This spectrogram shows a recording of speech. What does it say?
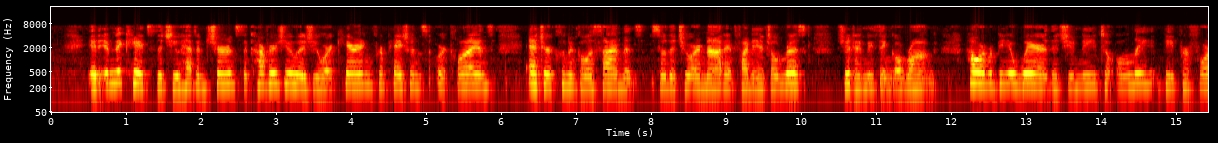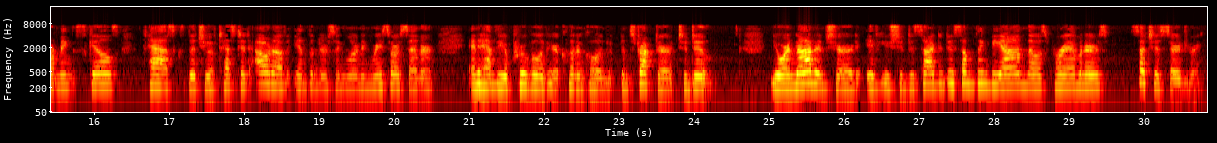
It indicates that you have insurance that covers you as you are caring for patients or clients at your clinical assignments so that you are not at financial risk should anything go wrong. However, be aware that you need to only be performing skills, tasks that you have tested out of in the Nursing Learning Resource Center and have the approval of your clinical instructor to do. You are not insured if you should decide to do something beyond those parameters, such as surgery.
